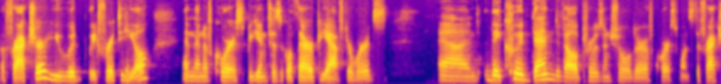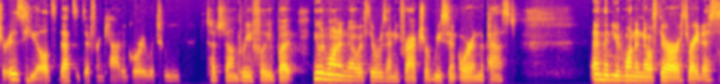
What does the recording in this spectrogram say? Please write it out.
a fracture, you would wait for it to heal and then, of course, begin physical therapy afterwards. And they could then develop frozen shoulder of course once the fracture is healed. That's a different category which we touched on briefly but you would want to know if there was any fracture recent or in the past. And then you'd want to know if there are arthritis.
